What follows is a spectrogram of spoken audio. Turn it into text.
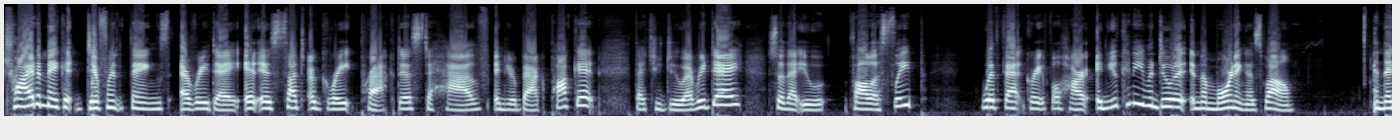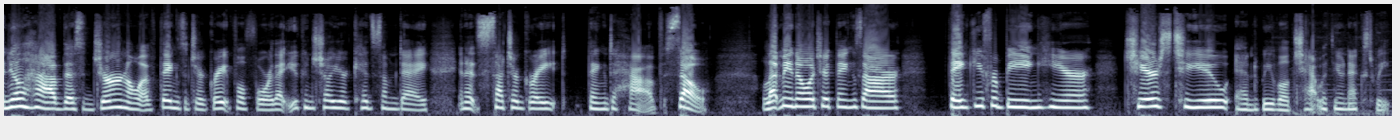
try to make it different things every day. It is such a great practice to have in your back pocket that you do every day so that you fall asleep with that grateful heart. And you can even do it in the morning as well. And then you'll have this journal of things that you're grateful for that you can show your kids someday. And it's such a great thing to have. So let me know what your things are. Thank you for being here. Cheers to you, and we will chat with you next week.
